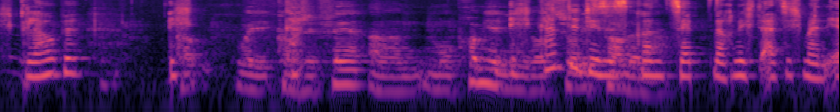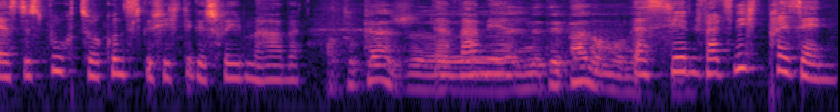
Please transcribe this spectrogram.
Ich glaube, ich, Quand, oui, quand j'ai fait un- mon premier ich livre sur kannte dieses. Konzept noch nicht, als ich mein erstes Buch zur Kunstgeschichte geschrieben habe. En tout cas, je, Da war mir Das jedenfalls nicht präsent.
